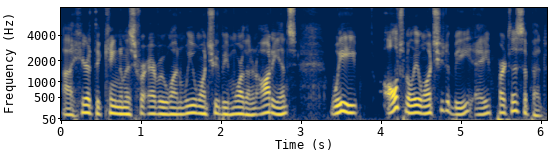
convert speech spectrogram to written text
Uh, here at the Kingdom is for Everyone, we want you to be more than an audience. We ultimately want you to be a participant.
